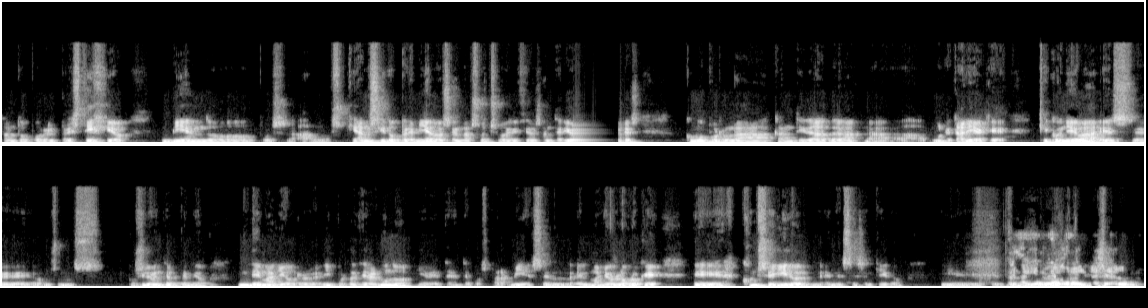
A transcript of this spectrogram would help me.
tanto por el prestigio viendo pues, a los que han sido premiados en las ocho ediciones anteriores, como por la cantidad uh, monetaria que, que, conlleva, es, eh, vamos, posiblemente el premio de mayor importancia en el mundo. Y evidentemente, pues para mí es el, el mayor logro que he conseguido en, en ese sentido. Y, el mayor logro y no es el,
